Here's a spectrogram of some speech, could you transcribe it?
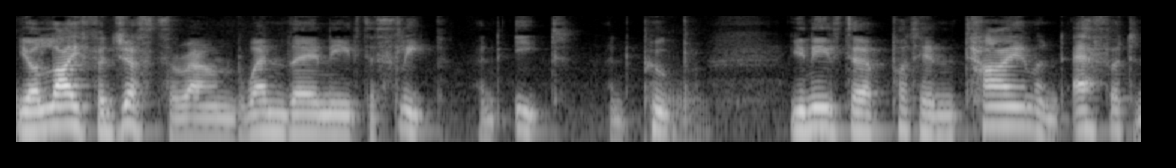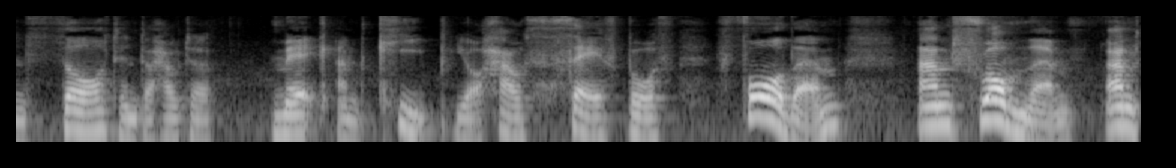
Your life adjusts around when they need to sleep and eat and poop. You need to put in time and effort and thought into how to make and keep your house safe both for them and from them. And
